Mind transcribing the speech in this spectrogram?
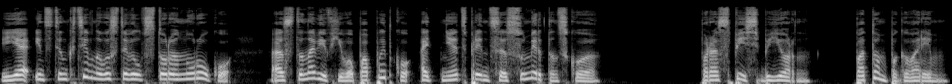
я инстинктивно выставил в сторону руку — остановив его попытку отнять принцессу Миртонскую. «Проспись, Бьорн, потом поговорим».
